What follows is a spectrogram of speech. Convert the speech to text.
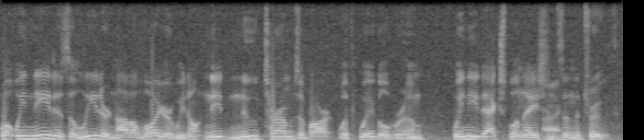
what we need is a leader, not a lawyer. We don't need new terms of art with wiggle room. We need explanations Right. and the truth.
